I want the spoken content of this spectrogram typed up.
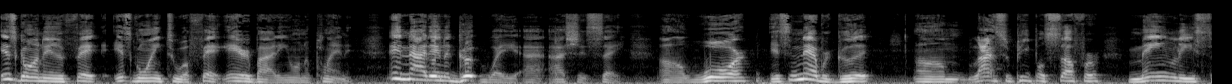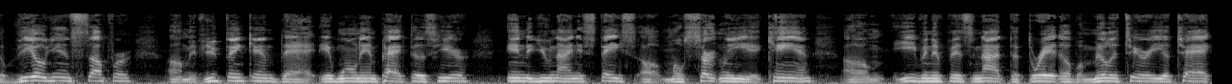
it's going to affect it's going to affect everybody on the planet. And not in a good way i, I should say. Uh, war is never good um, lots of people suffer mainly civilians suffer um, if you're thinking that it won't impact us here in the United States, uh, most certainly it can, um, even if it's not the threat of a military attack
